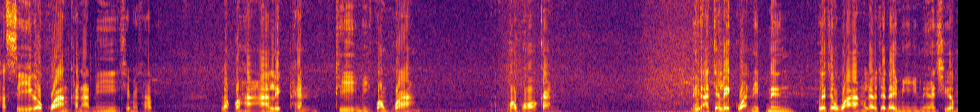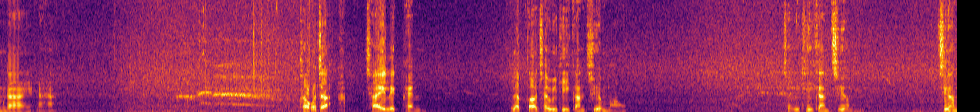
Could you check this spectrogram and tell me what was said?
คัสซีเรากว้างขนาดนี้ใช่ไหมครับ เราก็หาเหล็กแผ่นที่มีความกว้างพอๆกัน หรืออาจจะเล็กกว่านิดนึง เพื่อจะวางแล้วจะได้มีเนื้อเชื่อมได้นะฮะเขาก็จะใช้เหล็กแผ่น แล้วก็ใช้วิธีการเชื่อมเอา ใช้วิธีการเชื่อมเชื่อม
